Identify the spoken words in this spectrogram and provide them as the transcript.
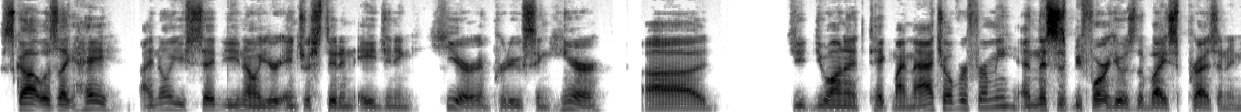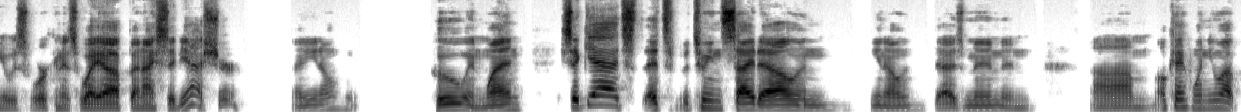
Scott was like, "Hey, I know you said you know you're interested in agenting here and producing here. Uh, do, you want to take my match over for me?" And this is before he was the vice president. He was working his way up, and I said, "Yeah, sure." And you know, who and when? He said, "Yeah, it's it's between Sydal and you know Dezmond and um, okay, when you up?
